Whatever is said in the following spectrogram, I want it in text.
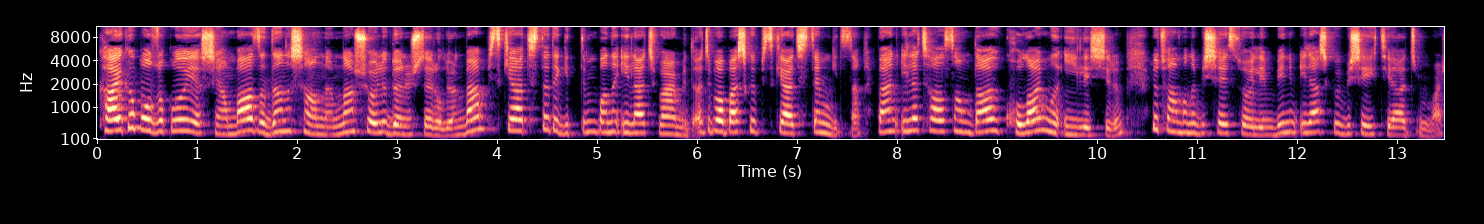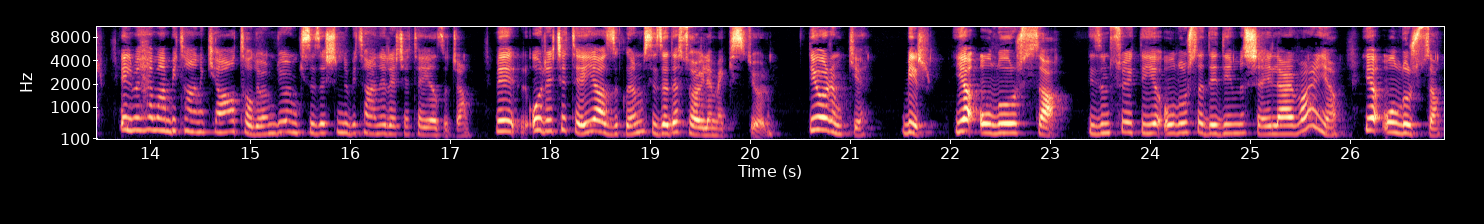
Kaygı bozukluğu yaşayan bazı danışanlarımdan şöyle dönüşler alıyorum. Ben psikiyatriste de gittim bana ilaç vermedi. Acaba başka bir psikiyatriste mi gitsem? Ben ilaç alsam daha kolay mı iyileşirim? Lütfen bana bir şey söyleyin. Benim ilaç gibi bir şeye ihtiyacım var. Elime hemen bir tane kağıt alıyorum. Diyorum ki size şimdi bir tane reçete yazacağım. Ve o reçeteyi yazdıklarımı size de söylemek istiyorum. Diyorum ki 1. Ya olursa Bizim sürekli ya olursa dediğimiz şeyler var ya. Ya olursa.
